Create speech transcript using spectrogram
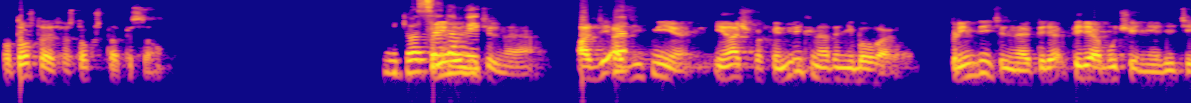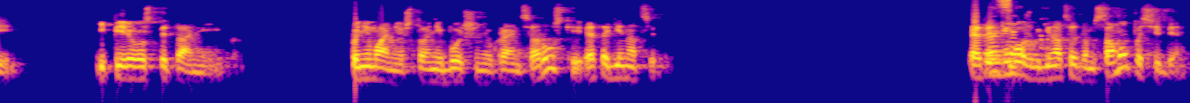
Вот то, что я сейчас только что описал. В 20 веке, А, а с детьми, иначе как принудительно, это не бывает. Принудительное пере, переобучение детей и перевоспитание их, понимание, что они больше не украинцы, а русские, это геноцид. Это не может быть геноцидом само по себе.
